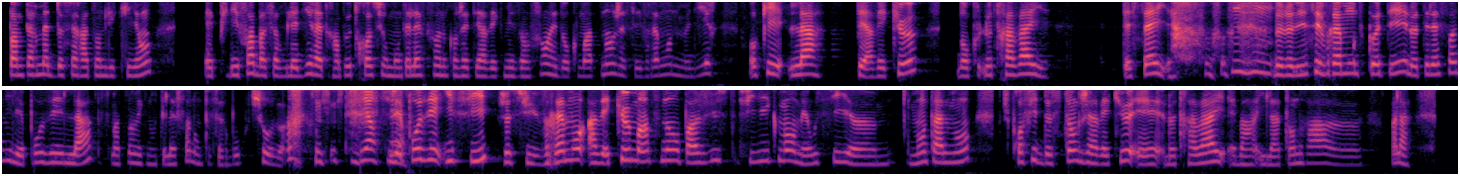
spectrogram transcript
pas me permettre de faire attendre les clients. Et puis des fois, bah, ça voulait dire être un peu trop sur mon téléphone quand j'étais avec mes enfants. Et donc maintenant, j'essaie vraiment de me dire, OK, là, tu es avec eux. Donc le travail, t'essayes mmh de le laisser vraiment de côté. Le téléphone, il est posé là. Parce que maintenant, avec nos téléphones, on peut faire beaucoup de choses. Hein. Bien sûr. Il est posé ici. Je suis vraiment avec eux maintenant, pas juste physiquement, mais aussi euh, mentalement. Je profite de ce temps que j'ai avec eux. Et le travail, eh ben, il attendra. Euh, voilà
